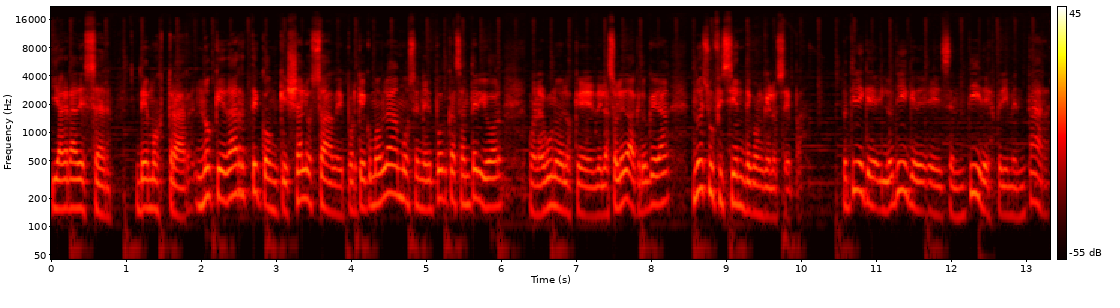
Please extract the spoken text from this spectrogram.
y agradecer demostrar, no quedarte con que ya lo sabe, porque como hablábamos en el podcast anterior, o en alguno de los que de la soledad creo que era, no es suficiente con que lo sepa. Lo tiene que, lo tiene que eh, sentir, experimentar,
